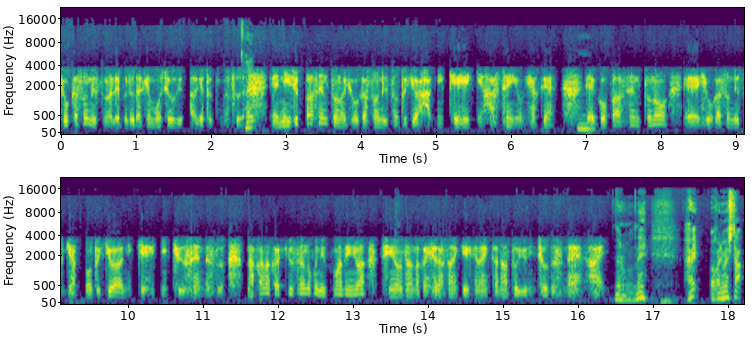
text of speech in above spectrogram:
評価損率のレベルだけ申し上げておきます。はい、えー、20%の評価損率の時は日経平均8400円、うん、えー、5%の、えー、評価損率ギャップの時は日経平均9000円です。なかなか9000円の方に行くまでには信用残高減らさなきゃいけないかなという印象ですね。はい。なるほどね。はい、わかりました。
